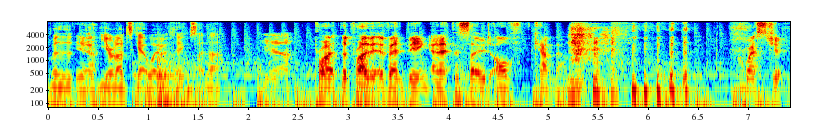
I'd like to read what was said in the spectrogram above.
where the- Yeah. you're allowed to get away with things like that. Yeah. pri- the private event being an episode of Countdown. Question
